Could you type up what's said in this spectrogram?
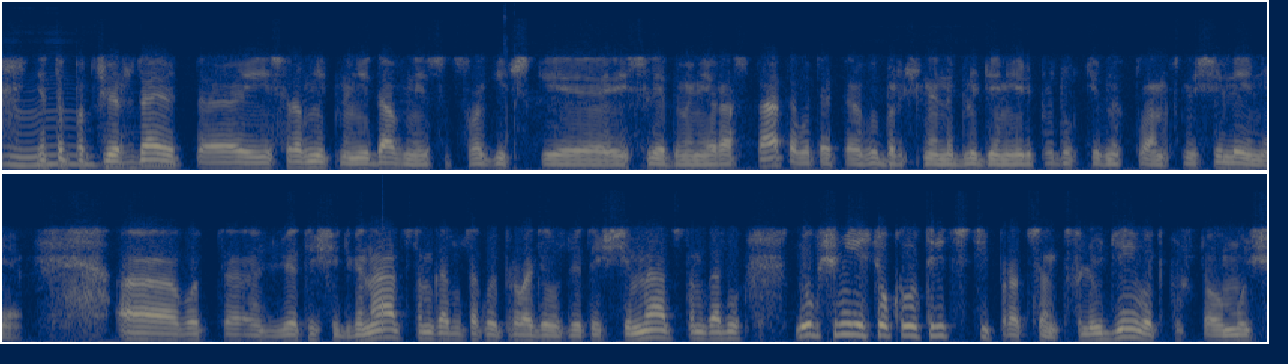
Mm-hmm. Это подтверждают э, и сравнительно недавние социологические исследования Росстата, вот это выборочное наблюдение репродуктивных планов населения. А, вот э, в 2012 году такой проводилось, в 2017 году. Ну, в общем, есть около 30% людей, вот что мужчин,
